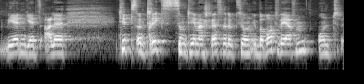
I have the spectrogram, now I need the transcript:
werden jetzt alle Tipps und Tricks zum Thema Stressreduktion über Bord werfen und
